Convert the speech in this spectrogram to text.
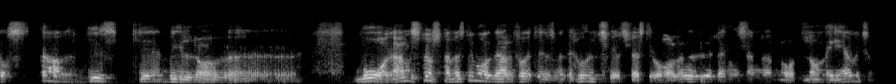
nostalgisk eh, bild av eh, våran största festival vi hade förr i tiden som hette Hultsfredsfestivalen. Nu är det länge sedan den la- ner liksom.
